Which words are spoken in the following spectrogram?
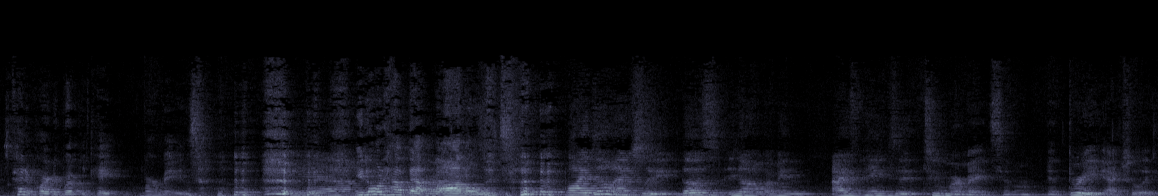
it's kind of hard to replicate mermaids. Yeah. you don't have that Right. model. That's Well, I don't actually. Those, you know, I mean, I've painted two mermaids and, and three actually.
